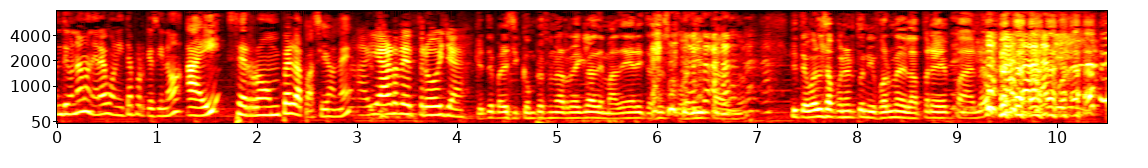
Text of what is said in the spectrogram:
de una manera bonita porque si no, ahí se rompe la pasión, ¿eh? Ay, arde Troya. ¿Qué te parece si compras una regla de madera y te haces colitas, no? Y te vuelves a poner tu uniforme de la prepa, ¿no?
